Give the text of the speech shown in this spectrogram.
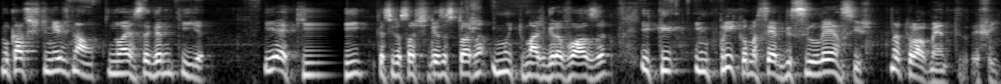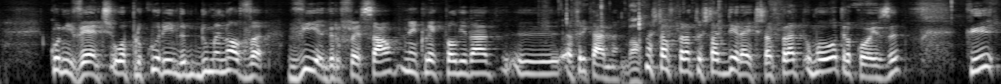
No caso chinês, não, não é essa garantia. E é aqui que a situação chinesa se torna muito mais gravosa e que implica uma série de silêncios, naturalmente, enfim, coniventes ou a procura ainda de uma nova via de reflexão na intelectualidade eh, africana. Bom. Nós estamos perante o Estado de Direito, estamos perante uma outra coisa que,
